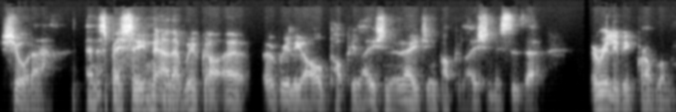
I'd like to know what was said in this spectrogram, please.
shorter. And especially now that we've got a, a really old population an aging population this is a, a really big problem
